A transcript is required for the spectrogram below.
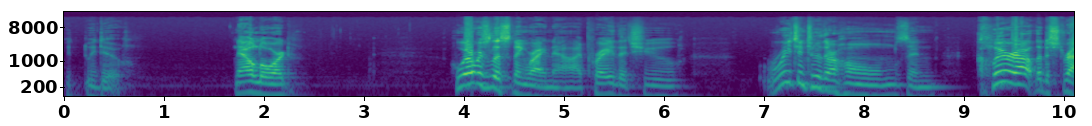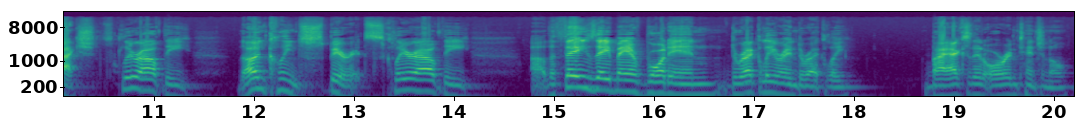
We, we do. Now, Lord, whoever's listening right now, I pray that you reach into their homes and clear out the distractions, clear out the, the unclean spirits, clear out the uh, the things they may have brought in directly or indirectly, by accident or intentional,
